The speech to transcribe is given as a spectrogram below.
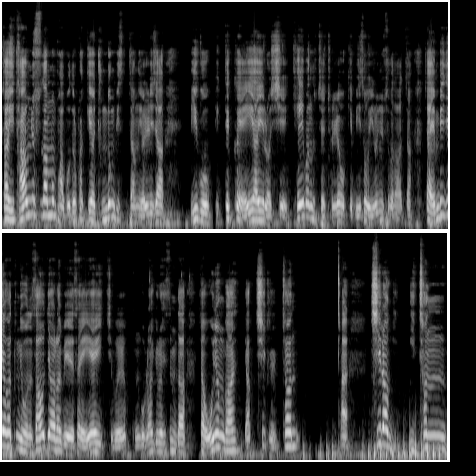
자, 이 다음 뉴스도 한번 봐보도록 할게요. 중동 비스장 열리자 미국 빅테크 AI 러시 K반도체 전력업계 미소 이런 뉴스가 나왔죠. 자, 엔비디아 같은 경우는 사우디아라비아에서 AI 칩을 공급을 하기로 했습니다. 자, 5년간 약 7천 아 7억 2천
